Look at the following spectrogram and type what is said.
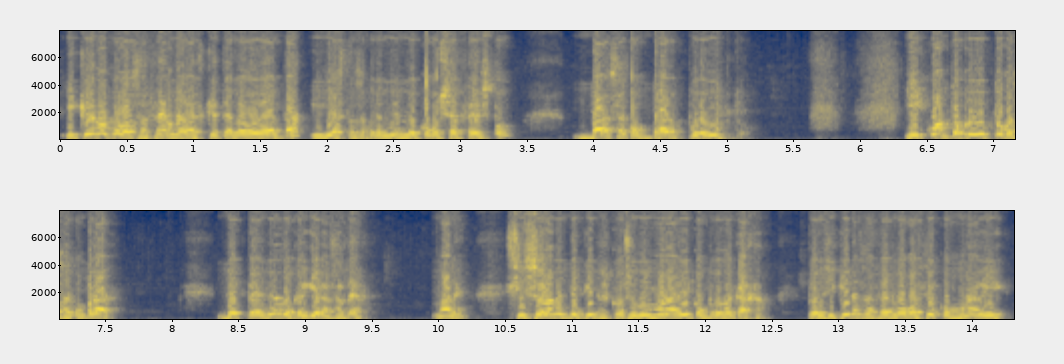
¿Y qué es lo que vas a hacer una vez que te has dado de alta y ya estás aprendiendo cómo se hace esto? Vas a comprar producto. ¿Y cuánto producto vas a comprar? Depende de lo que quieras hacer, ¿vale? Si solamente quieres consumir Monavi, compra una caja. Pero si quieres hacer negocio con Monavi,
